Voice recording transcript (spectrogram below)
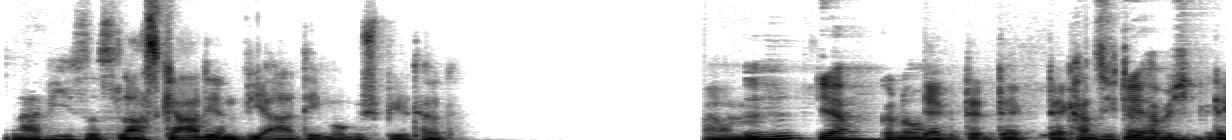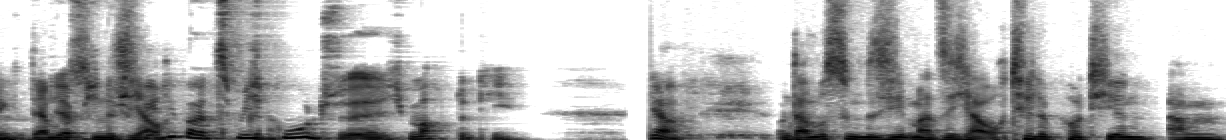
na, wie hieß es, Last Guardian VR-Demo gespielt hat, ähm, mhm, ja, genau. Der, der, der, der kann sich die da. Ich, der, der die muss ich auch, die war ziemlich genau. gut. Äh, ich mochte die. Ja, und da musste man sich ja auch teleportieren. Ähm,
